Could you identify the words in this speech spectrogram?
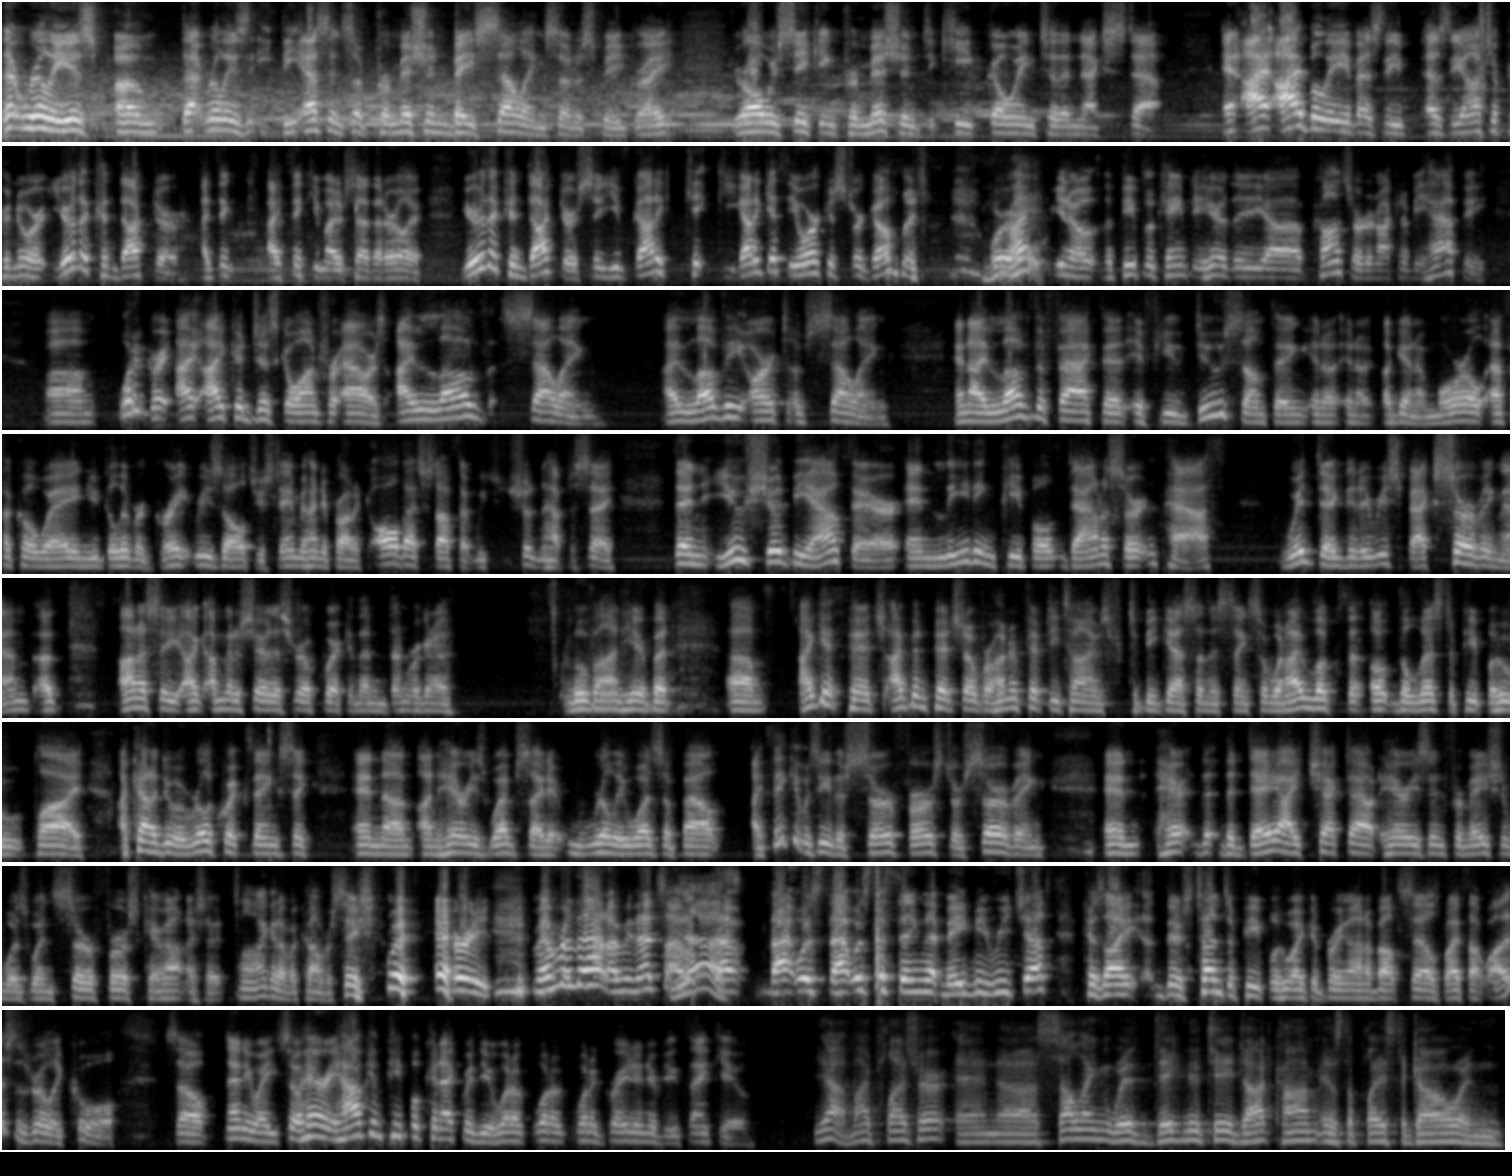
That really is um, that really is the essence of permission-based selling, so to speak, right? You're always seeking permission to keep going to the next step. and I, I believe as the as the entrepreneur, you're the conductor. I think I think you might have said that earlier. You're the conductor, so you've got to you got to get the orchestra going. Where right. you know the people who came to hear the uh, concert are not going to be happy. Um, what a great! I, I could just go on for hours. I love selling. I love the art of selling, and I love the fact that if you do something in a in a again a moral, ethical way, and you deliver great results, you stand behind your product, all that stuff that we shouldn't have to say then you should be out there and leading people down a certain path with dignity, respect, serving them. Uh, honestly, I, am going to share this real quick, and then then we're going to move on here. But um, I get pitched. I've been pitched over 150 times to be guests on this thing. So when I look the oh, the list of people who apply, I kind of do a real quick thing. Say, and um, on Harry's website, it really was about I think it was either serve first or serving. And the, the, day I checked out Harry's information was when serve first came out. And I said, "Oh, I could have a conversation with Harry." Remember that? I mean, that's yes. that, that was that was the thing that made me reach out because I there's tons of people who I could bring on about sales, but I thought, wow, this is really cool. So anyway, so Harry, how can people connect with you? What a what a what a great interview. Thank you. Yeah, my pleasure. And uh, sellingwithdignity.com is the place to go and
